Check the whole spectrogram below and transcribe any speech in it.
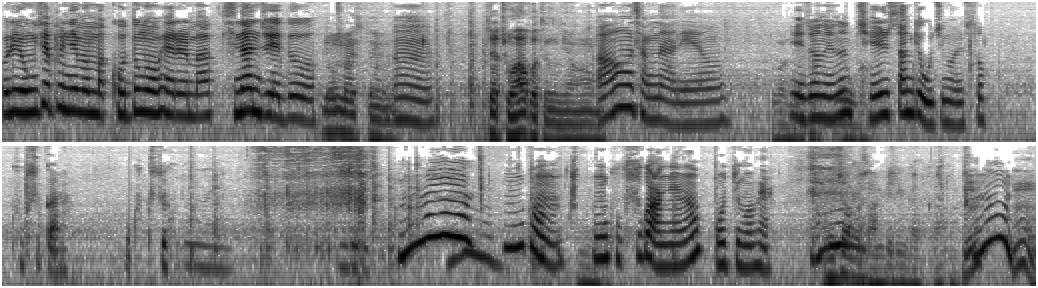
우리 용 셰프님은 막 고등어 회를 막 지난주에도 너무 맛있어요 음, 제가 좋아하거든요 아 장난 아니에요. 예전에는 제일 싼 게 오징어였어. 국숟가락. 국수. 음, 이건 음, 국수가 아니에요? 오징어 회. 공주하면서 안 비린가 보다 음? 음.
